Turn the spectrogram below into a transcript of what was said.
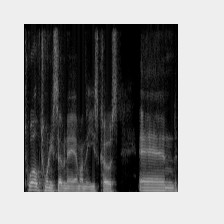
12 27 a.m. on the East Coast. And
